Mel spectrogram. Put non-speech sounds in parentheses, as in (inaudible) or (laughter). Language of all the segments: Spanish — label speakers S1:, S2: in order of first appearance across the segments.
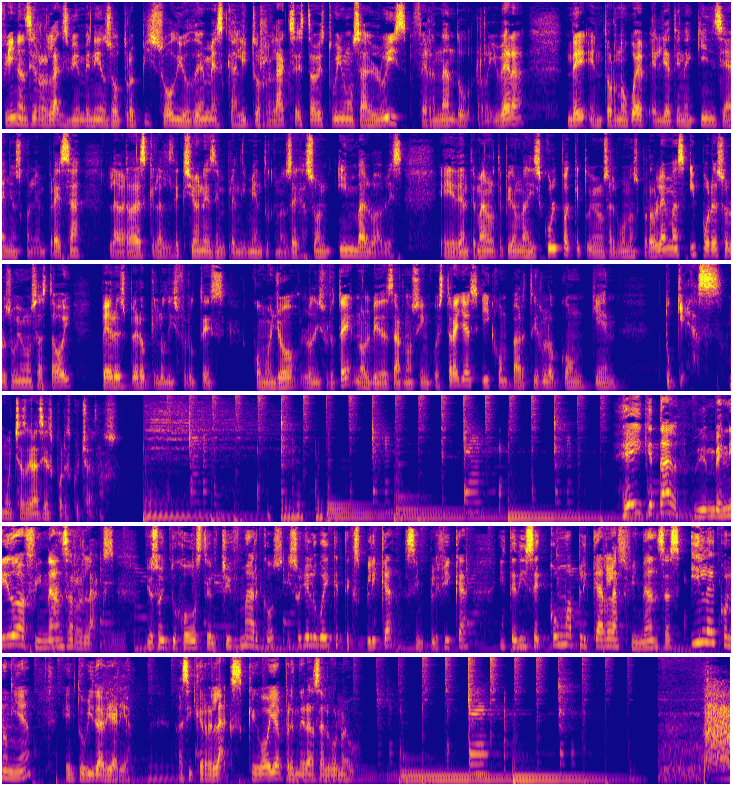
S1: Financiero Relax, bienvenidos a otro episodio de Mezcalitos Relax. Esta vez tuvimos a Luis Fernando Rivera de Entorno Web. Él ya tiene 15 años con la empresa. La verdad es que las lecciones de emprendimiento que nos deja son invaluables. Eh, de antemano te pido una disculpa que tuvimos algunos problemas y por eso lo subimos hasta hoy, pero espero que lo disfrutes como yo lo disfruté. No olvides darnos 5 estrellas y compartirlo con quien tú quieras. Muchas gracias por escucharnos. Hey, ¿qué tal? Bienvenido a Finanzas Relax. Yo soy tu host, el Chief Marcos, y soy el güey que te explica, simplifica y te dice cómo aplicar las finanzas y la economía en tu vida diaria. Así que relax, que hoy aprenderás algo nuevo.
